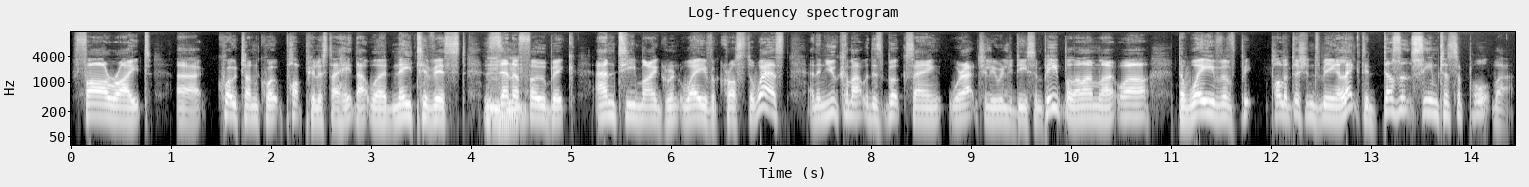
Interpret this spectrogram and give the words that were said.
far right. Uh, quote unquote populist, I hate that word, nativist, Mm-hmm. xenophobic, anti migrant wave across the West. And then you come out with this book saying we're actually really decent people. And I'm like, well, the wave of p- politicians being elected doesn't seem to support that.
